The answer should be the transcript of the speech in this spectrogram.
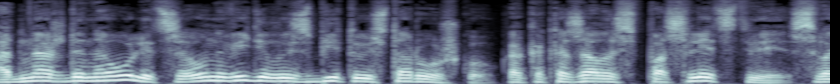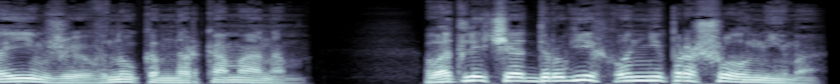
Однажды на улице он увидел избитую старушку, как оказалось впоследствии своим же внуком-наркоманом. В отличие от других, он не прошел мимо,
